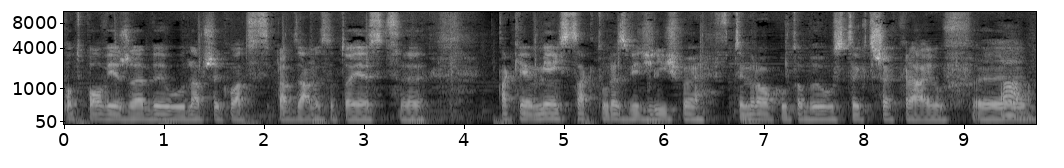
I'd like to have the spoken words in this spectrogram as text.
podpowie, że był na przykład, sprawdzamy co to jest, takie miejsca, które zwiedziliśmy w tym roku, to był styk trzech krajów, e, A, okej.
